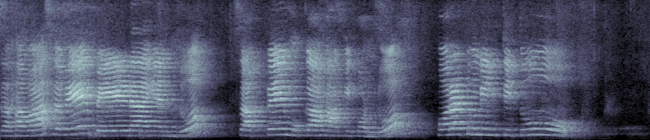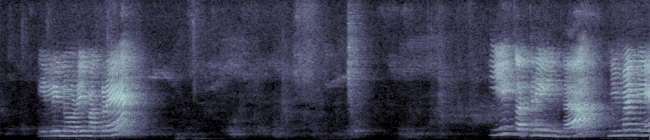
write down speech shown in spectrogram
ಸಹವಾಸವೇ ಬೇಡ ಎಂದು ಸಪ್ಪೆ ಮುಖ ಹಾಕಿಕೊಂಡು ಹೊರಟು ನಿಂತಿತು. ಇಲ್ಲಿ ನೋಡಿ ಮಕ್ಕಳೇ ಈ ಕಥೆಯಿಂದ ನಿಮಗೆ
